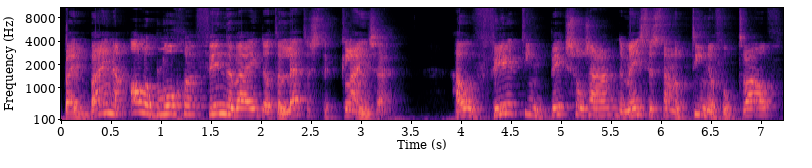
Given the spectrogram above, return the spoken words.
Bij bijna alle bloggen vinden wij dat de letters te klein zijn. Hou 14 pixels aan, de meeste staan op 10 of op 12,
